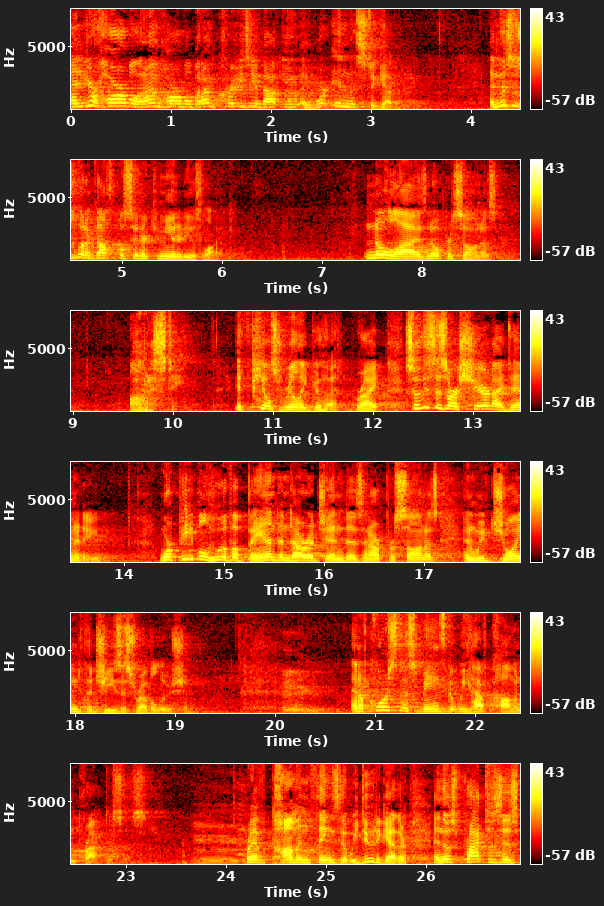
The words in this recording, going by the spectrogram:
And you're horrible and I'm horrible, but I'm crazy about you, and we're in this together. And this is what a gospel centered community is like no lies, no personas, honesty. It feels really good, right? So, this is our shared identity. We're people who have abandoned our agendas and our personas, and we've joined the Jesus revolution. And of course, this means that we have common practices. We have common things that we do together, and those practices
